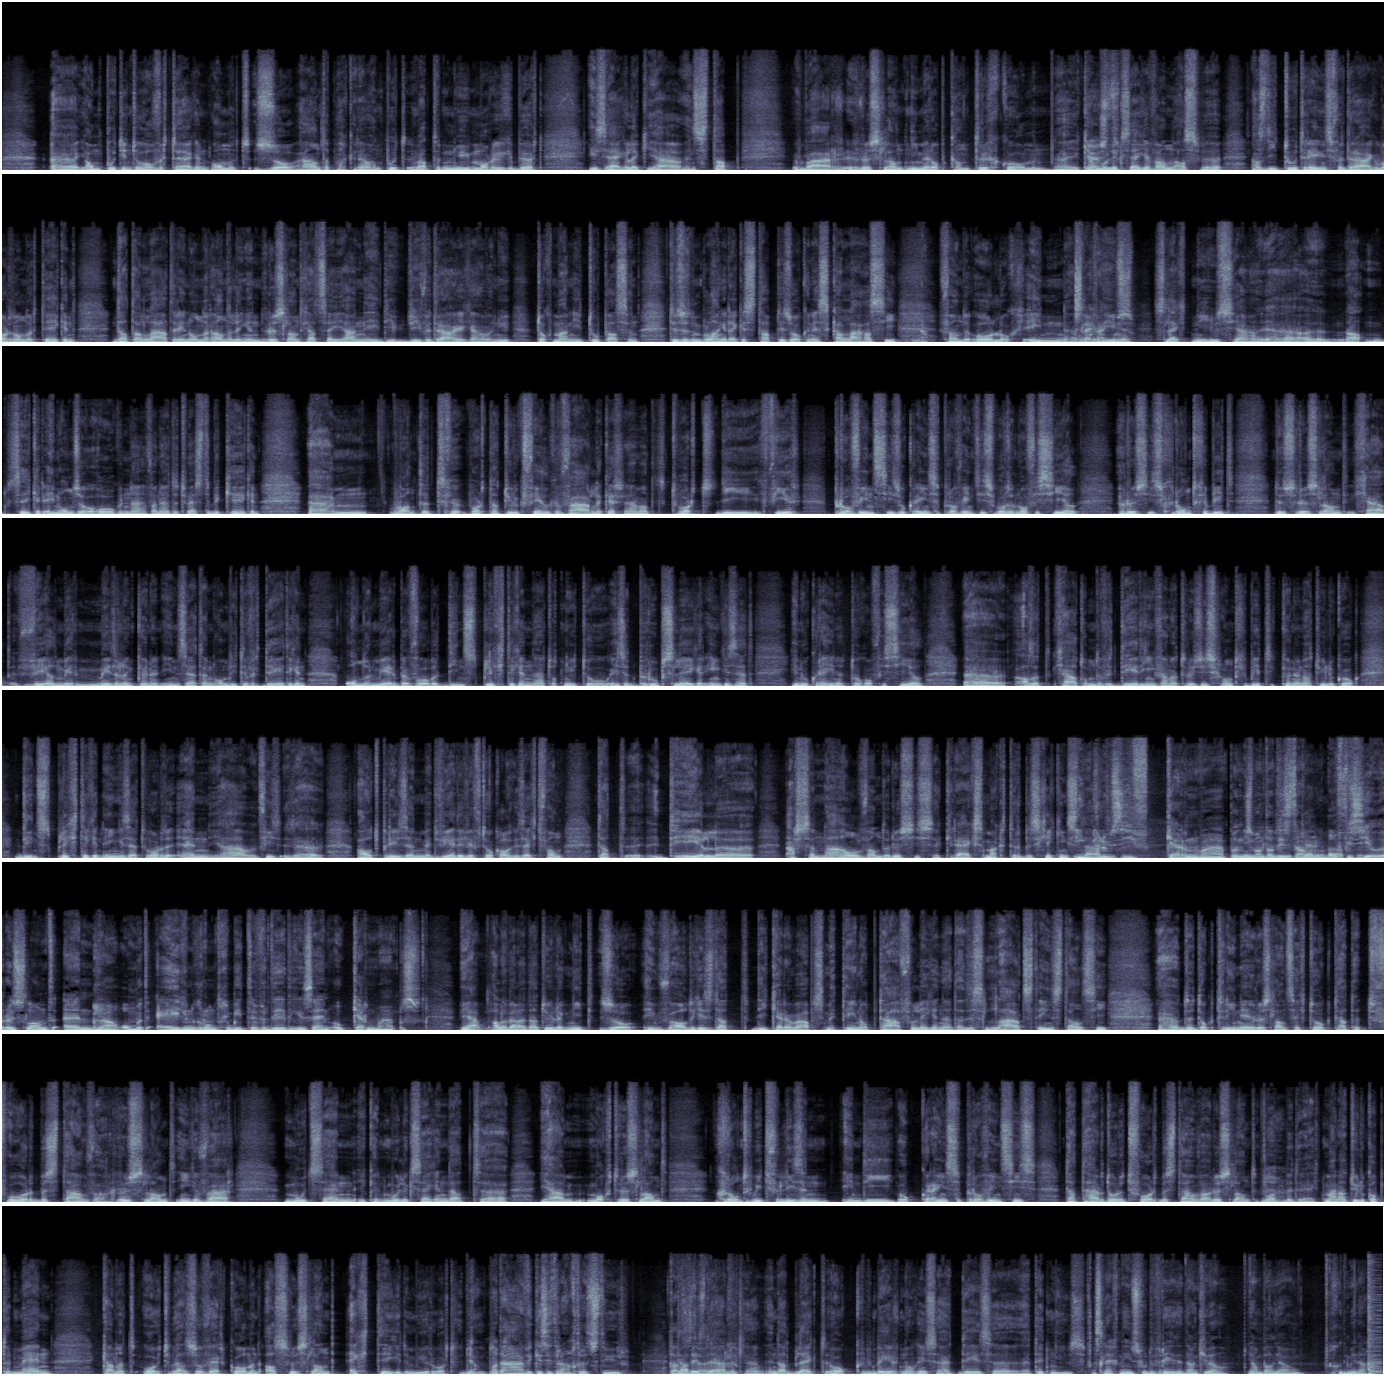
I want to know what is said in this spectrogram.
uh, om Poetin te overtuigen om het zo aan te pakken. Want Poetin, wat er nu morgen gebeurt, is eigenlijk ja, een stap waar Rusland niet meer op kan terugkomen. Je kan Juist. moeilijk zeggen van als, we, als die toetredingsverdragen worden ondertekend, dat dan later in onderhandelingen Rusland gaat zeggen, ja nee, die, die verdragen gaan we nu toch maar niet toepassen. Het is een belangrijke stap, het is ook een escalatie ja. van de oorlog in Slecht Oekraïne. Nieuws. Slecht nieuws, ja. Uh, nou, zeker in onze ogen, vanuit het Westen bekeken. Um, want het wordt natuurlijk veel gevaarlijker, hè, want het wordt die vier provincies, Oekraïnse provincies, worden officieel Russisch grondgebied. Dus Rusland gaat veel meer middelen kunnen inzetten om die te verdedigen. Onder meer bijvoorbeeld dienstplichtigen. Tot nu toe is het beroepsleger ingezet in Oekraïne, toch officieel. Uh, als het gaat om de verdediging van het Russisch grondgebied, kunnen natuurlijk ook dienstplichtigen ingezet worden. En ja, uh, oud-president Medvedev heeft ook al gezegd, van dat het hele arsenaal van de Russische krijgsmacht ter beschikking staat. Inclusief kernwapens, want dat is dan officieel Rusland. En ja, om het eigen grondgebied te verdedigen zijn ook kernwapens. Ja, alhoewel het natuurlijk niet zo eenvoudig is dat die kernwapens meteen op tafel liggen. Dat is laatste instantie. Eh, de doctrine in Rusland zegt ook dat het voortbestaan van Rusland in gevaar moet zijn. Je kunt moeilijk zeggen dat, uh, ja, mocht Rusland grondgebied verliezen in die Oekraïnse provincies, dat daardoor het voortbestaan van Rusland wordt bedreigd. Maar natuurlijk op termijn kan het ooit wel zover komen als Rusland echt tegen de muur wordt geduwd. Ja, maar de Havike zit er achter het stuur. Dat, is, duidelijk. duidelijk. ja. En dat blijkt ook weer nog eens uit, deze, uit dit nieuws. Slecht nieuws voor de vrede, dankjewel. Jan Baljouw, goedemiddag.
